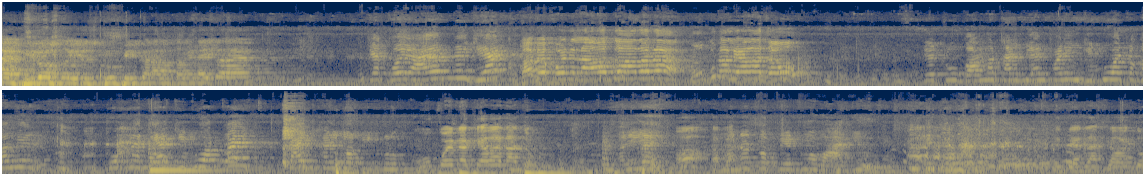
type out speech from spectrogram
પાયો ઢીલો છે એ સ્ક્રૂ ફિટ કરાવો? તમે નહીં કરાય? કે કોઈ આયો જ નહીં ઘેર. તમે કોઈને લાવો તો આવે ને. હું કુના લેવા જાઉં? કે તું ગામમાં તારી બેન પડીને જીતું હોય તો ગમે. કોકને ઘેર જીતું હોય તો ટાઈટ કરી દો પીકડું હું કોઈને કહેવા ના જાઉં. અને હા મને તો પેટમાં વાગ્યું. ધ્યાન રાખતા હોય તો.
